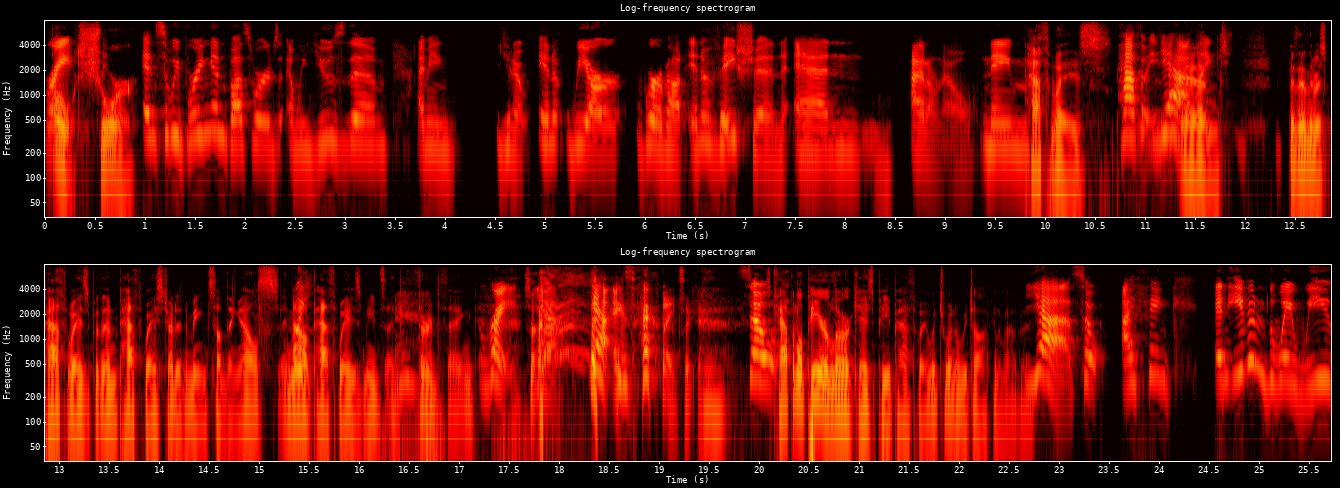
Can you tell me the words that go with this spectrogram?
oh, right? Oh, sure. And so we bring in buzzwords and we use them. I mean, you know, in we are we're about innovation and I don't know, name Pathways. path yeah, like And- But then there was pathways, but then pathways started to mean something else. And now pathways means a third thing. right. So- yeah. Yeah, exactly. It's like So it's capital P or lowercase p pathway. Which one are we talking about? Yeah, so I think and even the way we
